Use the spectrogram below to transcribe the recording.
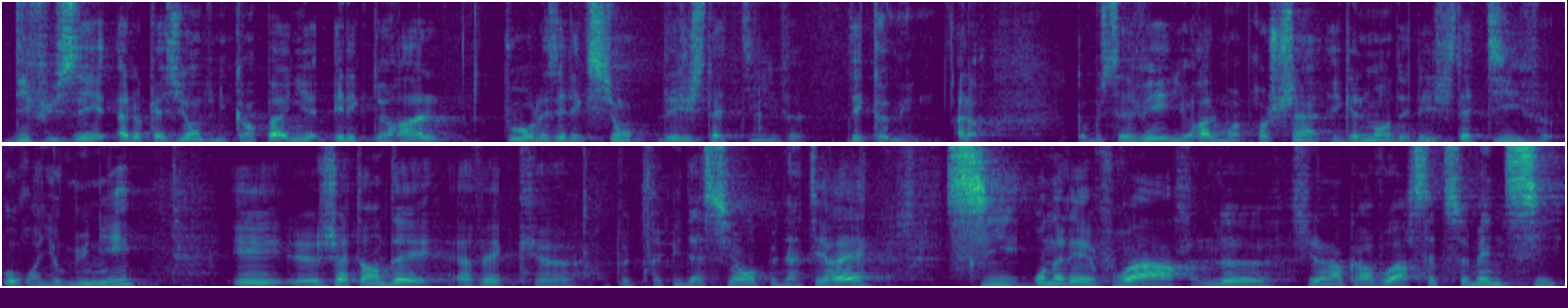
diffusé à l'occasion d'une campagne électorale pour les élections législatives des communes. Alors, comme vous savez, il y aura le mois prochain également des législatives au Royaume-Uni. Et euh, j'attendais avec euh, un peu de trépidation, un peu d'intérêt, si on allait voir, le, si on encore voir cette semaine-ci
